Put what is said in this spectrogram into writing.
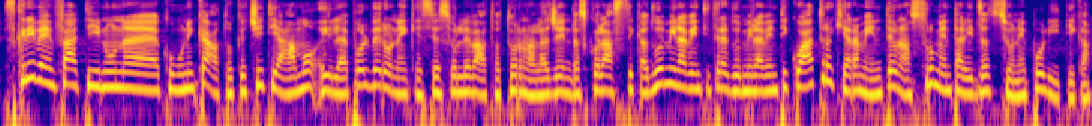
Scrive infatti in un eh, comunicato che citiamo il polverone che si è sollevato attorno all'agenda scolastica 2023-2024 è chiaramente una strumentalizzazione politica.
